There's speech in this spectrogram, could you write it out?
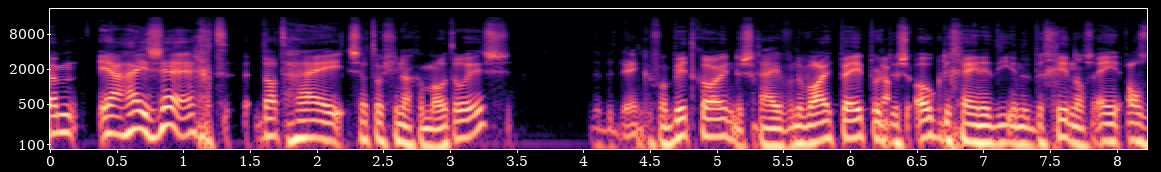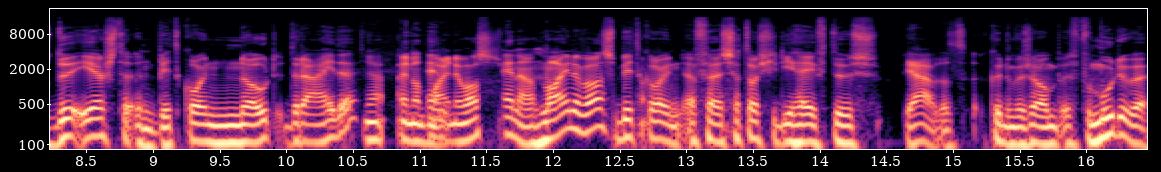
Um, ja, hij zegt dat hij Satoshi Nakamoto is. De bedenker van Bitcoin, de schrijver van de whitepaper. Ja. Dus ook degene die in het begin als, een, als de eerste een Bitcoin-node draaide. Ja, en aan het minen was. En aan het minen was. Bitcoin, of, uh, Satoshi die heeft dus, ja, dat kunnen we zo vermoeden we,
